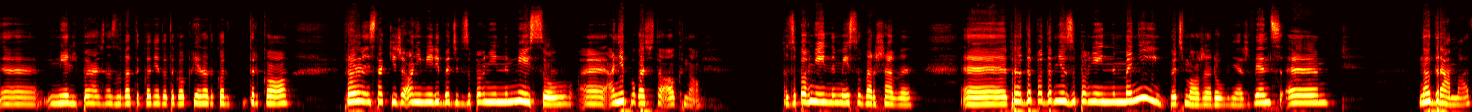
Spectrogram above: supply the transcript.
e, mieli pojechać na dwa tygodnie do tego klienta, tylko, tylko problem jest taki, że oni mieli być w zupełnie innym miejscu, e, a nie pukać w to okno. W zupełnie innym miejscu Warszawy. E, prawdopodobnie zupełnie innym menu być może również, więc e, no dramat.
